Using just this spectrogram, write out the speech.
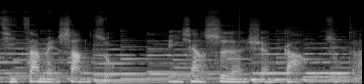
起赞美上主，并向世人宣告主的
